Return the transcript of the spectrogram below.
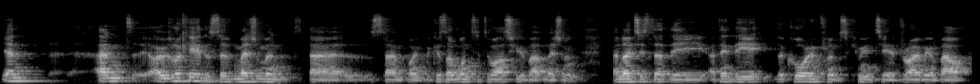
yeah and, and i was looking at the sort of measurement uh, standpoint because i wanted to ask you about measurement i noticed that the i think the the core influence community are driving about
